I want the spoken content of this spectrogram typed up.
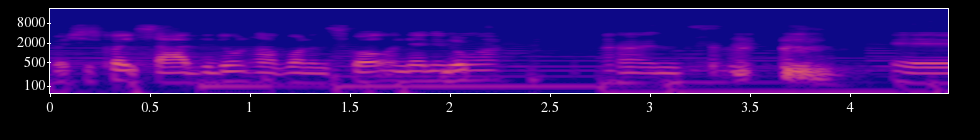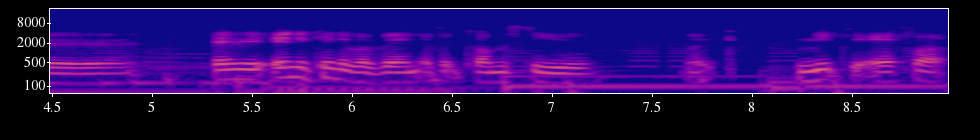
which is quite sad. They don't have one in Scotland anymore. And uh, any any kind of event, if it comes to you, like make the effort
